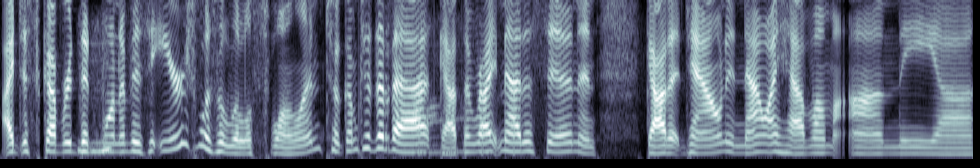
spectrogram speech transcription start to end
I discovered that one of his ears was a little swollen. Took him to the vet, got the right medicine, and got it down. And now I have him on the uh,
